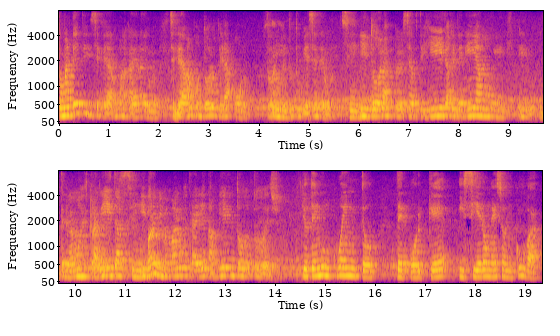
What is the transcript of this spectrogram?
toma el tete y se quedaron con la cadena de oro. Se quedaban con todo lo que era oro, todo lo que tú tuvieses de oro Sí. y todas las sortijitas que teníamos y, y teníamos esclavitas Sí. y bueno mi mamá lo que traía también todo todo eso Yo tengo un cuento de por qué hicieron eso en Cuba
